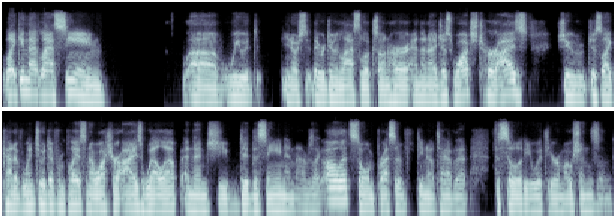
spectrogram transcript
like in that last scene uh we would you know they were doing last looks on her and then I just watched her eyes she just like kind of went to a different place and I watched her eyes well up and then she did the scene and I was like, oh, that's so impressive, you know, to have that facility with your emotions and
